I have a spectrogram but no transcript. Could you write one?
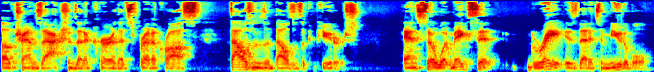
of transactions that occur that spread across thousands and thousands of computers. And so what makes it great is that it's immutable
